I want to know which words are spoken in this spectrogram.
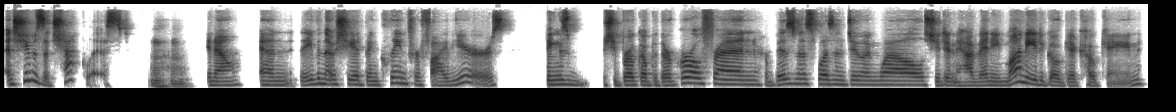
And she was a checklist, mm-hmm. you know, and even though she had been clean for five years, things she broke up with her girlfriend her business wasn't doing well she didn't have any money to go get cocaine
